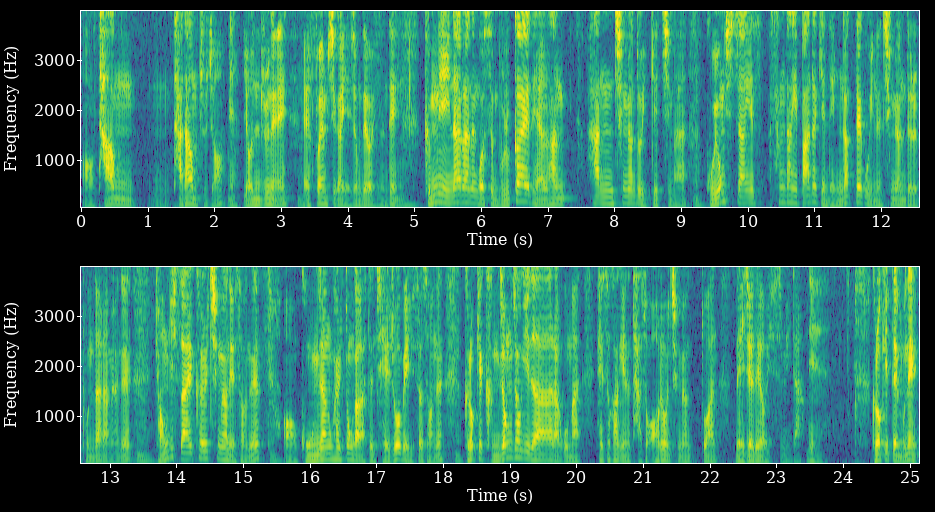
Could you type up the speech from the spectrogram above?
어, 다음 음, 다다음 주죠. 예. 연준에 FOMC가 예정되어 있는데 금리 인하라는 것은 물가에 대한 한 측면도 있겠지만 고용 시장이 상당히 빠르게 냉각되고 있는 측면들을 본다라면은 경기 사이클 측면에서는 어, 공장 활동과 같은 제조업에 있어서는 그렇게 긍정적이다라고만 해석하기는 다소 어려운 측면 또한 내재되어 있습니다. 예. 그렇기 때문에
